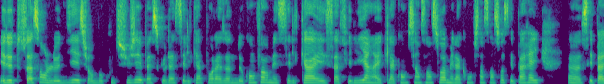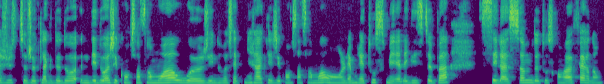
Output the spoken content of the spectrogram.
et de toute façon on le dit et sur beaucoup de sujets parce que là c'est le cas pour la zone de confort, mais c'est le cas et ça fait lien avec la confiance en soi, mais la confiance en soi c'est pareil, c'est pas juste je claque de des doigts j'ai confiance en moi ou j'ai une recette miracle et j'ai confiance en moi, on l'aimerait tous mais elle n'existe pas, c'est la somme de tout ce qu'on va faire donc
